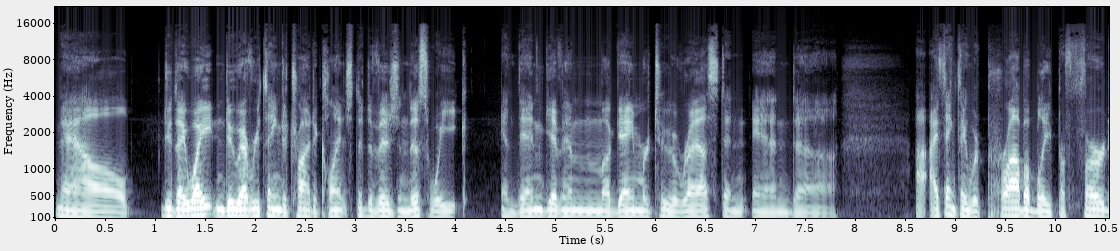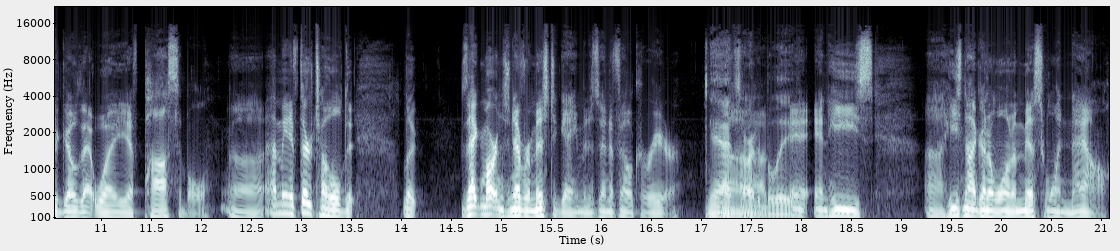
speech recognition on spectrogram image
Now, do they wait and do everything to try to clinch the division this week and then give him a game or two of rest? And and uh, I think they would probably prefer to go that way if possible. Uh, I mean, if they're told that, look, Zack Martin's never missed a game in his NFL career. Yeah, it's hard to Uh, believe. and he's uh, he's not going to want to miss one now.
